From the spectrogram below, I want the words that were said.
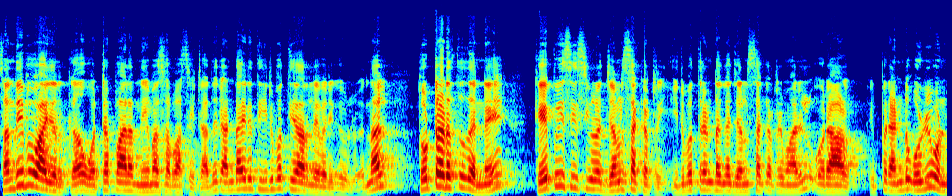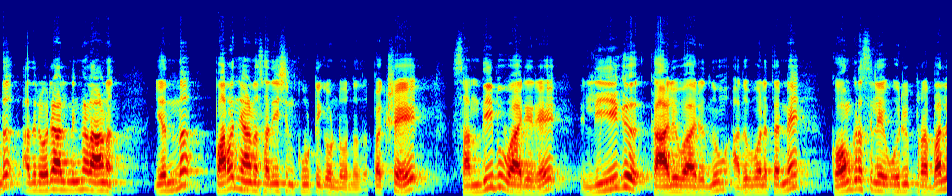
സന്ദീപ് വാര്യർക്ക് ഒറ്റപ്പാലം നിയമസഭാ സീറ്റ് അത് രണ്ടായിരത്തി ഇരുപത്തിയാറിലെ വരികയുള്ളൂ. എന്നാൽ തൊട്ടടുത്ത് തന്നെ കെ പി സി സിയുടെ ജനറൽ സെക്രട്ടറി ഇരുപത്തിരണ്ടംഗ ജനറൽ സെക്രട്ടറിമാരിൽ ഒരാൾ ഇപ്പോൾ രണ്ട് ഒഴിവുണ്ട് അതിലൊരാൾ നിങ്ങളാണ് എന്ന് പറഞ്ഞാണ് സതീശൻ കൂട്ടിക്കൊണ്ടുവന്നത്. പക്ഷേ സന്ദീപ് വാര്യരെ ലീഗ് കാലുവായിരുന്നു അതുപോലെ തന്നെ കോൺഗ്രസിലെ ഒരു പ്രബല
